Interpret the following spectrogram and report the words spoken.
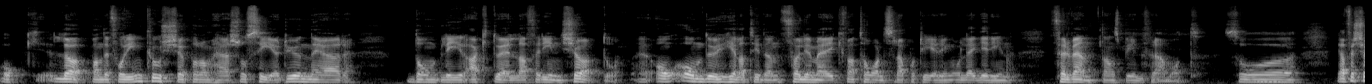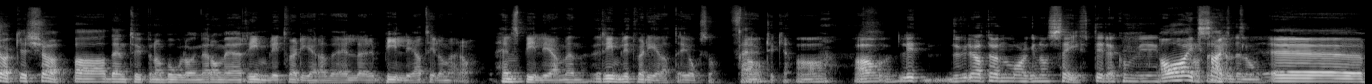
och löpande får in kurser på de här så ser du ju när de blir aktuella för inköp då. Eh, om du hela tiden följer med i kvartalsrapportering och lägger in förväntansbild framåt. Så jag försöker köpa den typen av bolag när de är rimligt värderade eller billiga till och med. Då. Helst mm. billiga men rimligt värderat är ju också fair ja, tycker jag. Ja, ja, du vill ju alltid ha en margin of safety. Det kommer vi Ja exakt. Eh,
